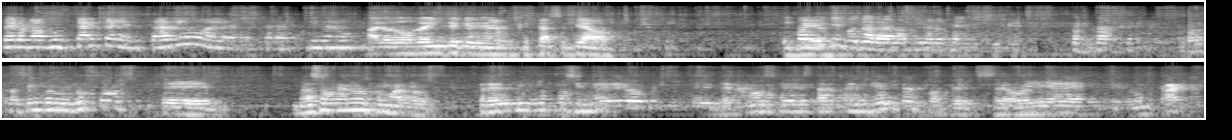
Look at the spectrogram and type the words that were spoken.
pero va a buscar calentarlo a la temperatura A los 220 que, que está seteado. ¿Y cuánto tiempo tarda más o menos en cortarse? 4 o 5 minutos, eh, más o menos como a los 3 minutos y medio, eh, tenemos que estar pendientes porque se oye eh, un crack.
